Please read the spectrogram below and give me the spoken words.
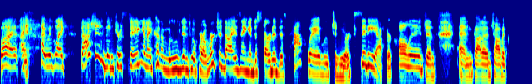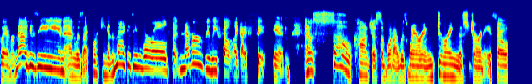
But I, I was like fashion's interesting. And I kind of moved into apparel merchandising and just started this pathway. I moved to New York City after college and and got a job at Glamour magazine and was like working in the magazine world, but never really felt like I fit in. And I was so conscious of what I was wearing during this journey. So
